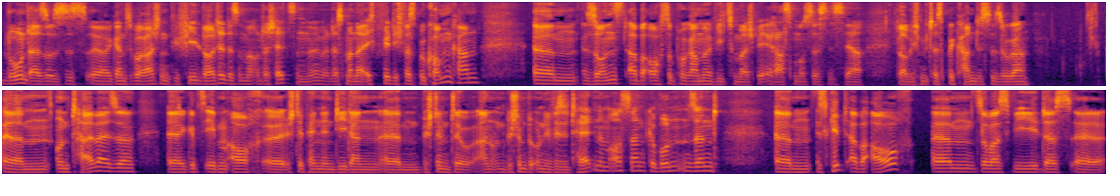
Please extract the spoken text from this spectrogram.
lohnt. Also es ist äh, ganz überraschend, wie viele Leute das immer unterschätzen, ne? dass man da echt wirklich was bekommen kann. Ähm, sonst aber auch so Programme wie zum Beispiel Erasmus, das ist ja, glaube ich, mit das bekannteste sogar. Ähm, und teilweise äh, gibt es eben auch äh, Stipendien, die dann ähm, bestimmte an bestimmte Universitäten im Ausland gebunden sind. Ähm, es gibt aber auch ähm, sowas wie das, äh,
